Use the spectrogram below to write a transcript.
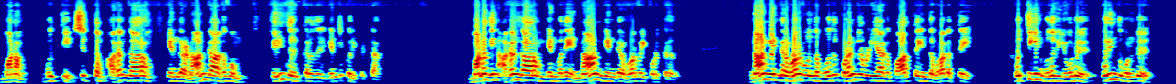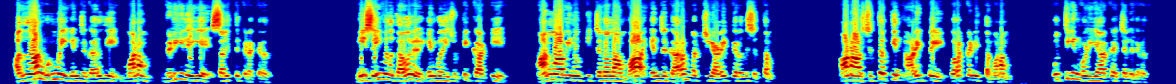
மனம் புத்தி சித்தம் அகங்காரம் என்கிற நான்காகவும் பிரிந்திருக்கிறது என்று குறிப்பிட்டார். மனதின் அகங்காரம் என்பதே நான் என்கிற உணர்வை கொடுக்கிறது. நான் என்கிற உணர்வு வந்த போது புலன்கள் வழியாக பார்த்த இந்த உலகத்தை புத்தியின் உதவியோடு புரிந்து கொண்டு அதுதான் உண்மை என்று கருதி மனம் வெளியிலேயே சலித்து கிடக்கிறது. நீ செய்வது தவறு என்பதை சுட்டிக்காட்டி ஆன்மாவை நோக்கி செல்லலாம் வா என்று கரம் பற்றி அழைக்கிறது சித்தம். ஆனால் சித்தத்தின் அழைப்பை புறக்கணித்த மனம் புத்தியின் வழியாக செல்லுகிறது.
